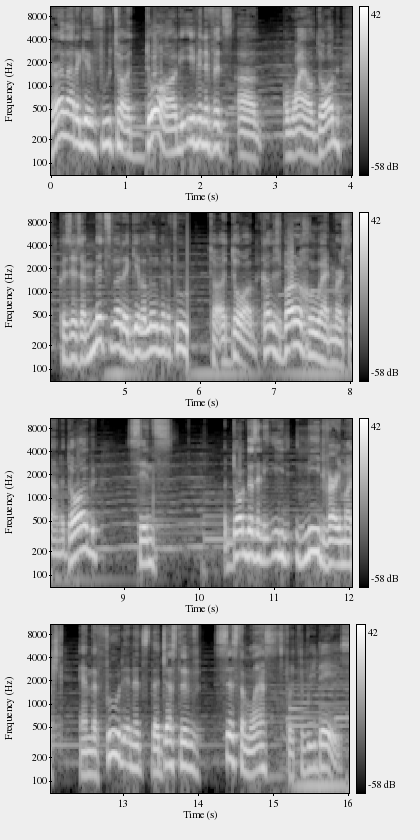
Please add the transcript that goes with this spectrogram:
You're allowed to give food to a dog, even if it's a, a wild dog, because there's a mitzvah to give a little bit of food to a dog. Kadosh Baruch Hu had mercy on the dog, since a dog doesn't eat, need very much, and the food in its digestive system lasts for three days.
